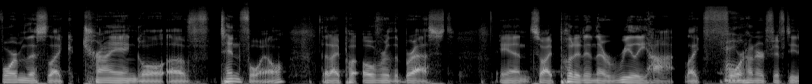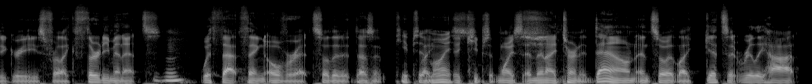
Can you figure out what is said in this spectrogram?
form this like triangle of tinfoil that I put over the breast. And so I put it in there really hot, like 450 degrees for like 30 minutes Mm-hmm. with that thing over it so that it doesn't Keeps it like, moist. It keeps it moist, and then I turn it down, and so it like gets it really hot,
